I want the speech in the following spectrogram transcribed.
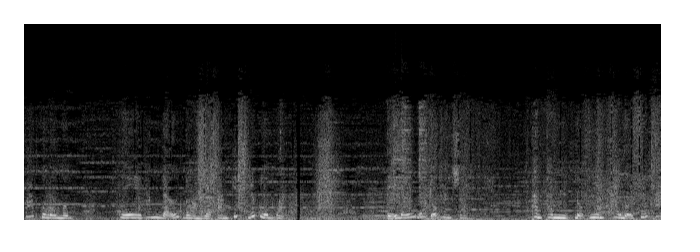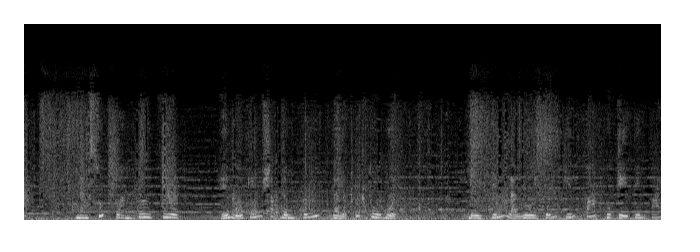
pháp của lôi mông, thì thăng đỡ đòn và phản kích rất linh hoạt. Tỷ đấu đến chỗ hăng say, Thanh Thanh đột nhiên thay đổi kiếm pháp, nàng xuất toàn tư chiêu, hễ mũi kiếm sắp đâm tới là lập tức thu hồi. Đây chính là lôi chấn kiếm pháp của kỳ tiên phái.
